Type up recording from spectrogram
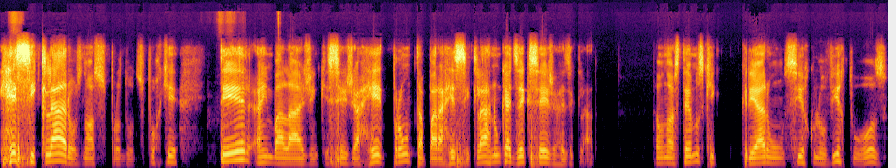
reciclar os nossos produtos, porque ter a embalagem que seja re, pronta para reciclar não quer dizer que seja reciclado. Então, nós temos que criar um círculo virtuoso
